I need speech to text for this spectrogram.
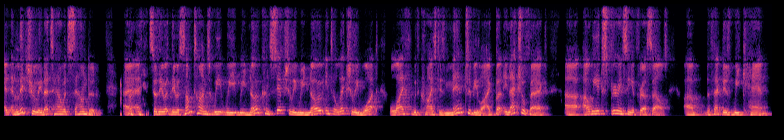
and, and literally that's how it sounded. Uh, so there, there are sometimes we, we, we know conceptually, we know intellectually what life with Christ is meant to be like, but in actual fact, uh, are we experiencing it for ourselves? Um, the fact is we can.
